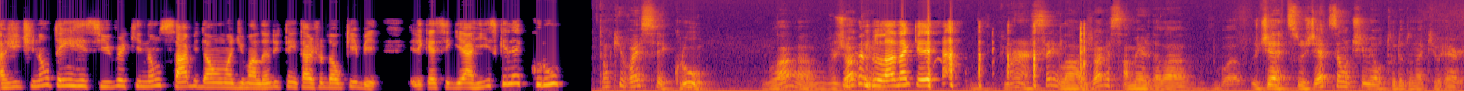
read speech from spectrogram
a gente não tem receiver que não sabe dar uma de malandro e tentar ajudar o QB. Ele quer seguir a risca, ele é cru. Então que vai ser cru? Lá, joga lá naquele. ah, sei lá, joga essa merda lá. O Jets, o Jets é um time à altura do Nakil Harry.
